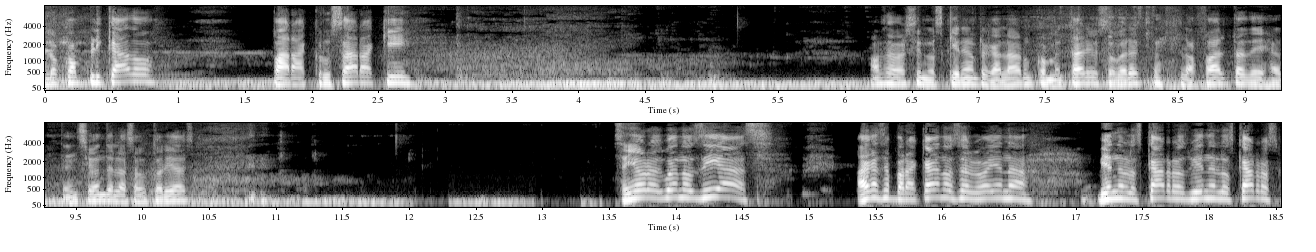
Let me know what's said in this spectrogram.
lo complicado para cruzar aquí. Vamos a ver si nos quieren regalar un comentario sobre esto, la falta de atención de las autoridades. Señores, buenos días. Háganse para acá, no se vayan a... Vienen los carros, vienen los carros.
